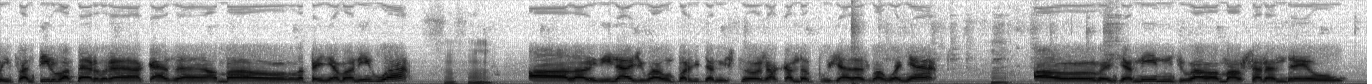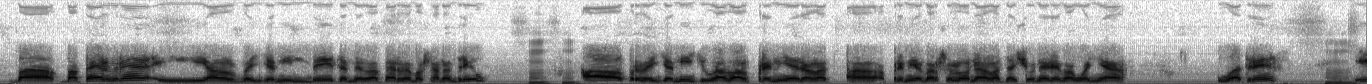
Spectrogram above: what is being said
l'infantil va perdre a casa amb el, la penya Manigua, Uh -huh. a la Livina jugava un partit amistós al camp del Pujades va guanyar, Mm. el Benjamín jugava amb el Sant Andreu va, va perdre i el Benjamín B també va perdre amb el Sant Andreu. Uh -huh. El Prebenjamín jugava al Premier, a la, a Premier Barcelona, la Taixonera i va guanyar 1 a 3 Mm. i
